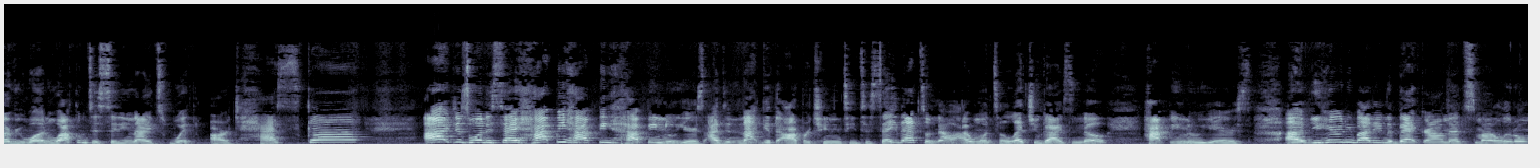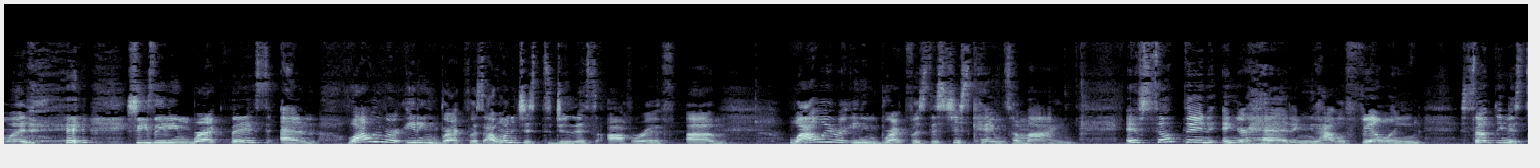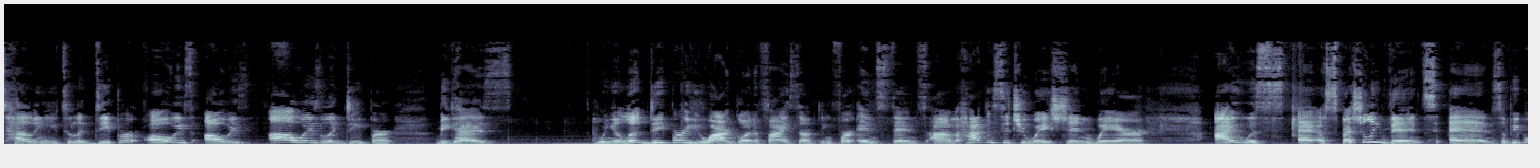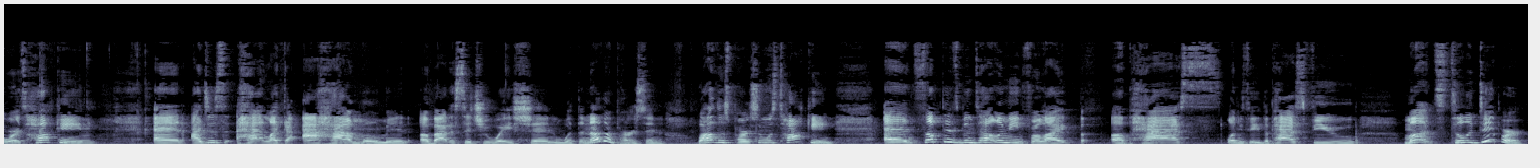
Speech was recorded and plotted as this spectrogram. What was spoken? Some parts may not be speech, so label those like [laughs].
everyone. Welcome to City Nights with Artasca. I just want to say happy, happy, happy New Year's. I did not get the opportunity to say that, so now I want to let you guys know happy New Year's. Uh, if you hear anybody in the background, that's my little one. [laughs] She's eating breakfast, and while we were eating breakfast, I wanted just to do this off riff. Um, while we were eating breakfast, this just came to mind. If something in your head and you have a feeling, something is telling you to look deeper, always, always, always look deeper because when you look deeper, you are going to find something. For instance, um, I had this situation where I was at a special event and some people were talking, and I just had like an aha moment about a situation with another person while this person was talking. And something's been telling me for like a past, let me see, the past few months to look deeper.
